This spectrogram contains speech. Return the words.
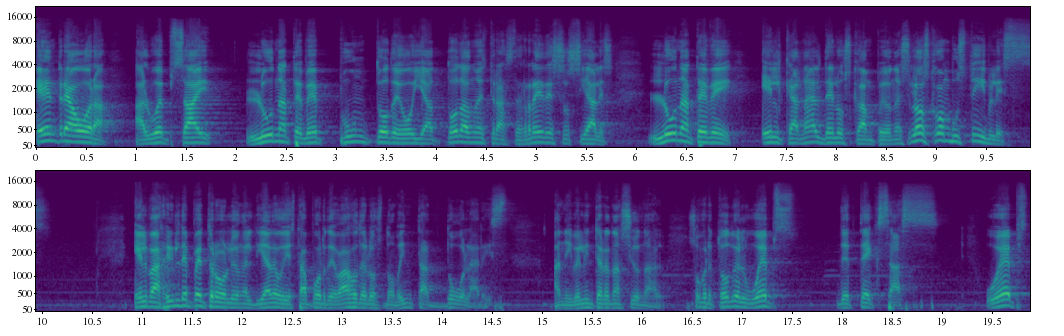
Entre ahora al website lunatv.de y a todas nuestras redes sociales. Luna TV, el canal de los campeones. Los combustibles. El barril de petróleo en el día de hoy está por debajo de los 90 dólares a nivel internacional. Sobre todo el WEBS de Texas. WEBS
